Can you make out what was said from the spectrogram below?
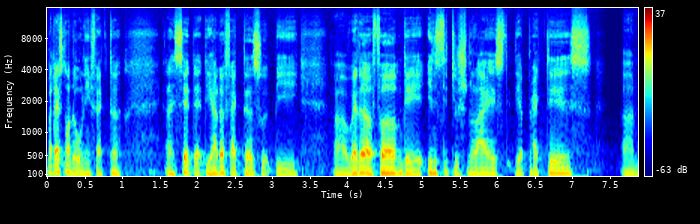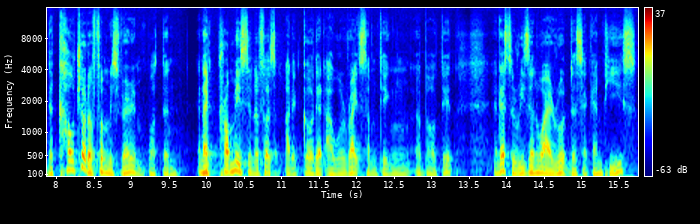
but that's not the only factor. And I said that the other factors would be uh, whether a firm they institutionalized their practice. Um, the culture of the firm is very important. And I promised in the first article that I will write something about it. And that's the reason why I wrote the second piece.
